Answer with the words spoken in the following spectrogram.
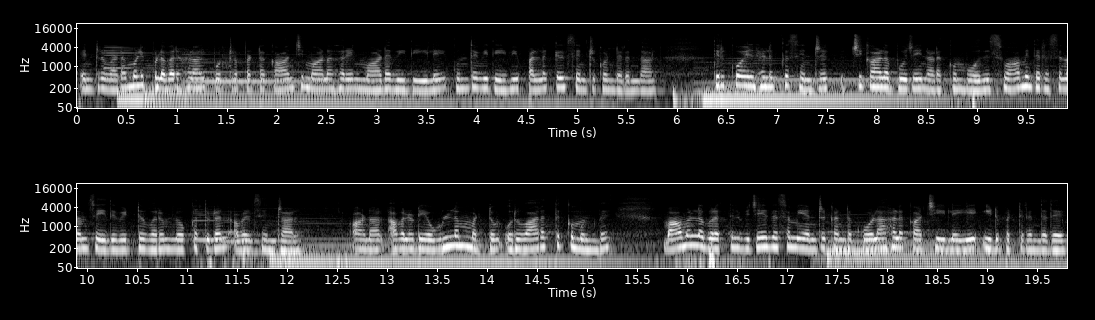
என்று வடமொழி புலவர்களால் போற்றப்பட்ட காஞ்சி மாநகரின் மாட வீதியிலே குந்தவி தேவி பல்லக்கில் சென்று கொண்டிருந்தாள். திருக்கோயில்களுக்கு சென்று உச்சிகால பூஜை நடக்கும்போது சுவாமி தரிசனம் செய்துவிட்டு வரும் நோக்கத்துடன் அவள் சென்றாள். ஆனால் அவளுடைய உள்ளம் மட்டும் ஒரு வாரத்துக்கு முன்பு மாமல்லபுரத்தில் விஜயதசமி அன்று கண்ட கோலாகல காட்சியிலேயே ஈடுபட்டிருந்தது.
